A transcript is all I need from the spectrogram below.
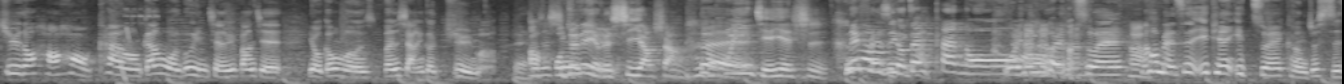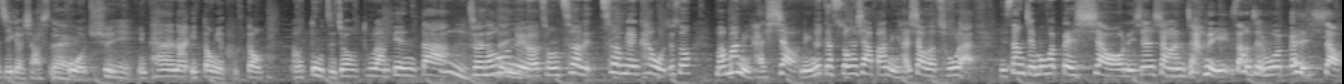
剧都好好看哦。刚刚我录影前，玉芳姐有跟我们分享一个剧嘛，对。哦就是我最近有个戏要上，对。婚姻结业式，Netflix 有在看哦。我一定会追，然后每次一天一追，可能就十几个小时过去，你瘫在那一动也不动，然后肚子就突然变大，然后我女儿从侧侧面看我就说：“妈妈你还笑，你那个双下巴你还笑得出来，你上节目会被笑哦，你现在笑人家你上节目会被笑。”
